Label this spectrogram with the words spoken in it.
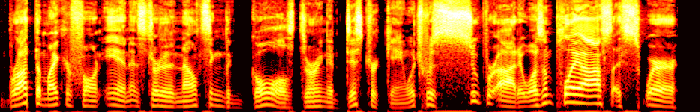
brought the microphone in, and started announcing the goals during a district game, which was super odd. It wasn't playoffs, I swear,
